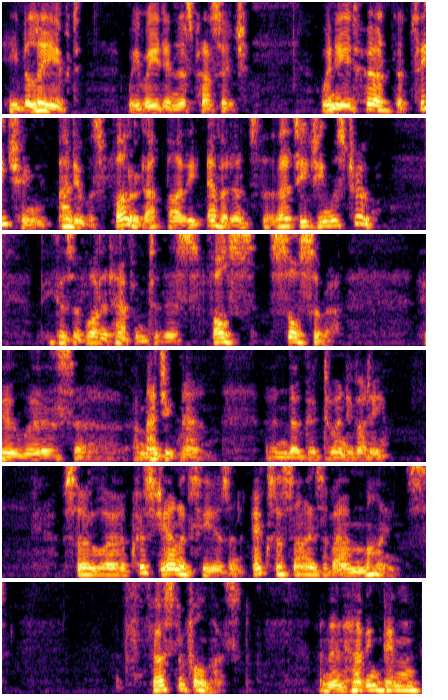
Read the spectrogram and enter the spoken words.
he believed. We read in this passage when he'd heard the teaching and it was followed up by the evidence that their teaching was true because of what had happened to this false sorcerer who was uh, a magic man and no good to anybody. So, uh, Christianity is an exercise of our minds, first and foremost. And then, having been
